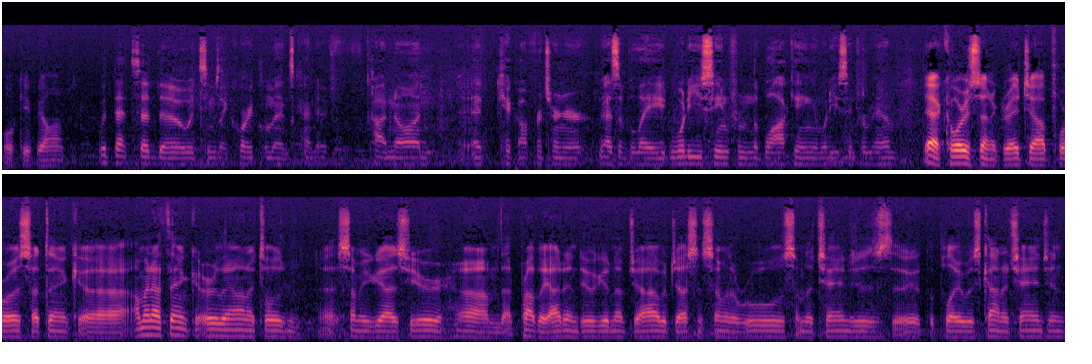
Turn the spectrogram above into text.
we'll keep going. With that said, though, it seems like Corey Clement's kind of cotton on at kickoff returner as of late. What are you seeing from the blocking, and what are you seeing from him? Yeah, Corey's done a great job for us. I think. Uh, I mean, I think early on I told uh, some of you guys here um, that probably I didn't do a good enough job adjusting some of the rules, some of the changes. The, the play was kind of changing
